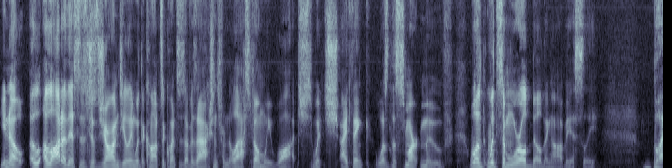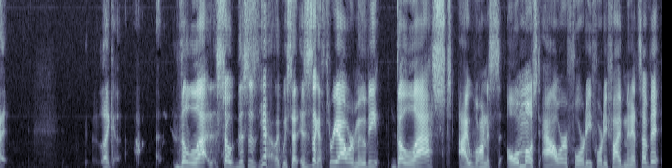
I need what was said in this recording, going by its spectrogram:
You know, a, a, lot of this is just John dealing with the consequences of his actions from the last film we watched, which I think was the smart move. Well, with some world building, obviously. But, like, the last, so this is, yeah, like we said, is this like a three hour movie? The last, I want to almost hour, 40, 45 minutes of it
